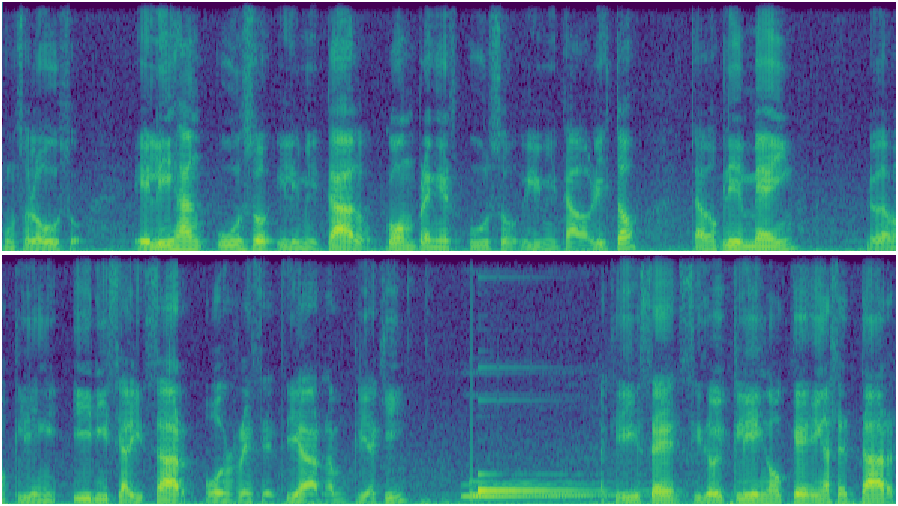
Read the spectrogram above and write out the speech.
un solo uso. Elijan uso ilimitado compren es uso ilimitado listo damos clic en main luego damos clic en inicializar o resetear. Damos clic aquí aquí dice si doy clic en ok en aceptar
